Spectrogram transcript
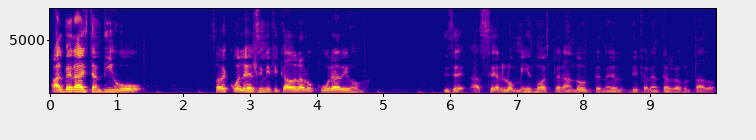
Albert Einstein dijo, ¿sabes cuál es el significado de la locura? Dijo, dice, hacer lo mismo esperando obtener diferentes resultados.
